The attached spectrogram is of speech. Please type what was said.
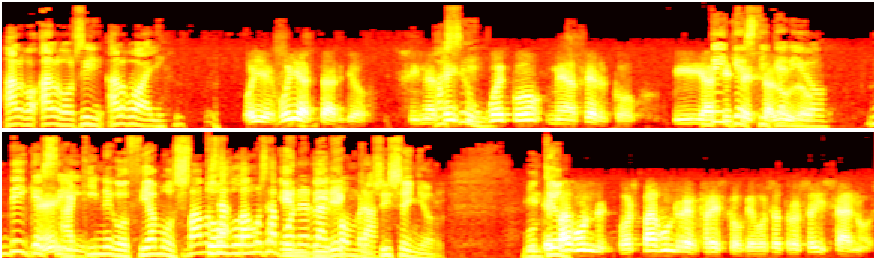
Algo, algo, sí, algo hay. Oye, voy a estar yo. Si me ¿Ah, hacéis sí? un hueco, me acerco. Y así Di que te sí, saludo. querido. Di que ¿Eh? sí. Aquí negociamos Vamos a- todo vamos a poner en la directo. alfombra. Sí, señor. Y te Muntión, pago un- os pago un refresco, que vosotros sois sanos.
